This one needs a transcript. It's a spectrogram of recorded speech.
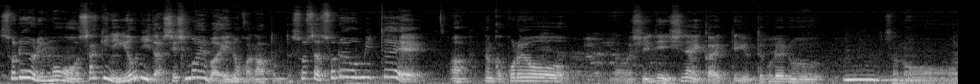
それよりも先に世に出してしまえばいいのかなと思ってそしたらそれを見てあなんかこれを CD にしないかいって言ってくれるうん。その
